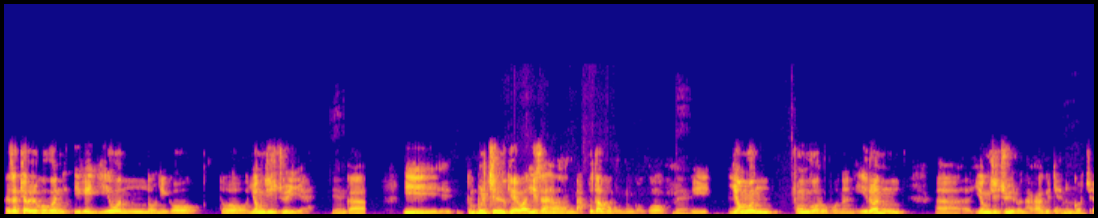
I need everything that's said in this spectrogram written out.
그래서 결국은 이게 이원론이고 또 영지주의에 예, 그러니까 이 그 물질계와 이 세상은 나쁘다고 보는 거고 네, 이 영은 좋은 거로 보는 이런 어, 영지주의로 나가게 되는 음. 거죠.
